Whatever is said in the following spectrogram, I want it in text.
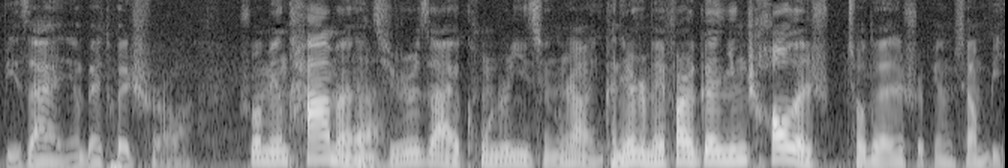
比赛已经被推迟了，说明他们其实在控制疫情上肯定是没法跟英超的球队的水平相比。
